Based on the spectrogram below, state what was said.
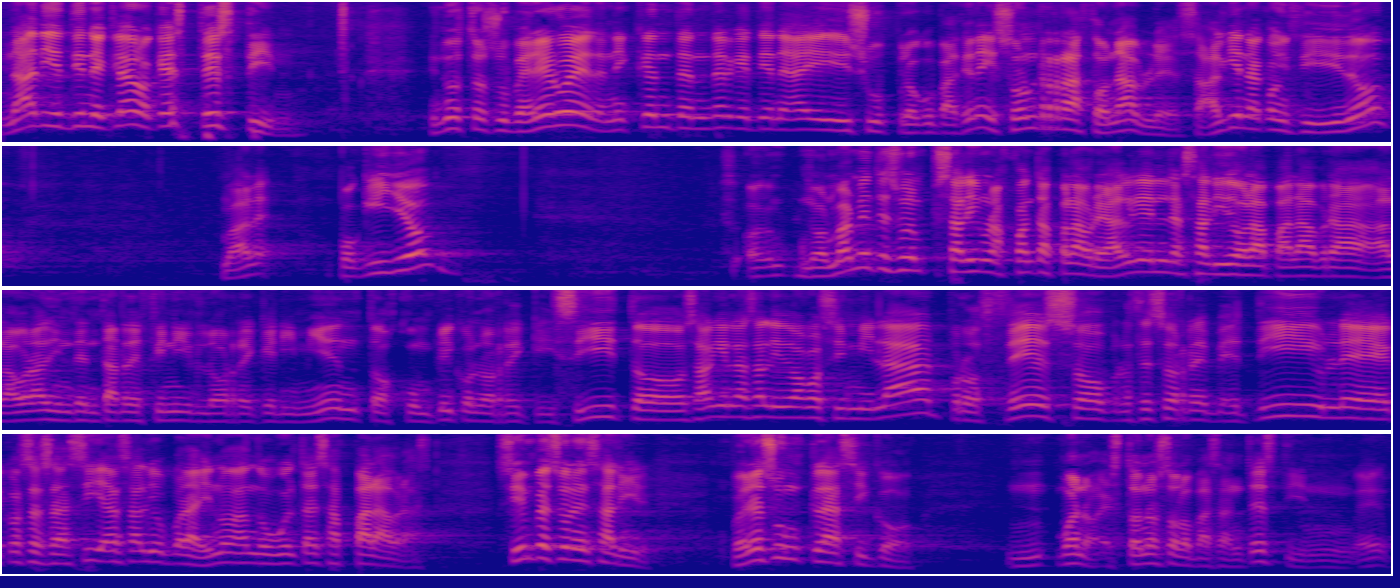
Nadie tiene claro qué es testing. Es nuestro superhéroe, tenéis que entender que tiene ahí sus preocupaciones y son razonables. ¿Alguien ha coincidido? ¿Vale? ¿Un poquillo? Normalmente suelen salir unas cuantas palabras. ¿A alguien le ha salido la palabra a la hora de intentar definir los requerimientos, cumplir con los requisitos? ¿A alguien le ha salido algo similar? Proceso, proceso repetible, cosas así. Han salido por ahí, ¿no? Dando vuelta a esas palabras. Siempre suelen salir. Pero es un clásico. Bueno, esto no solo pasa en testing, ¿eh?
